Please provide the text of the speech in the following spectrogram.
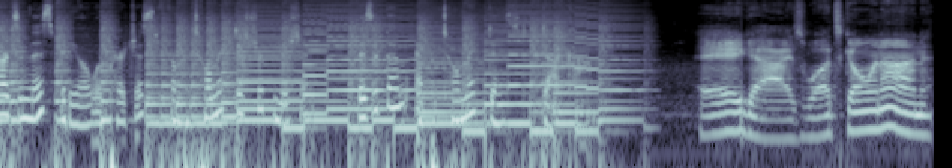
cards in this video were purchased from Potomac Distribution. Visit them at potomacdist.com. Hey guys, what's going on?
